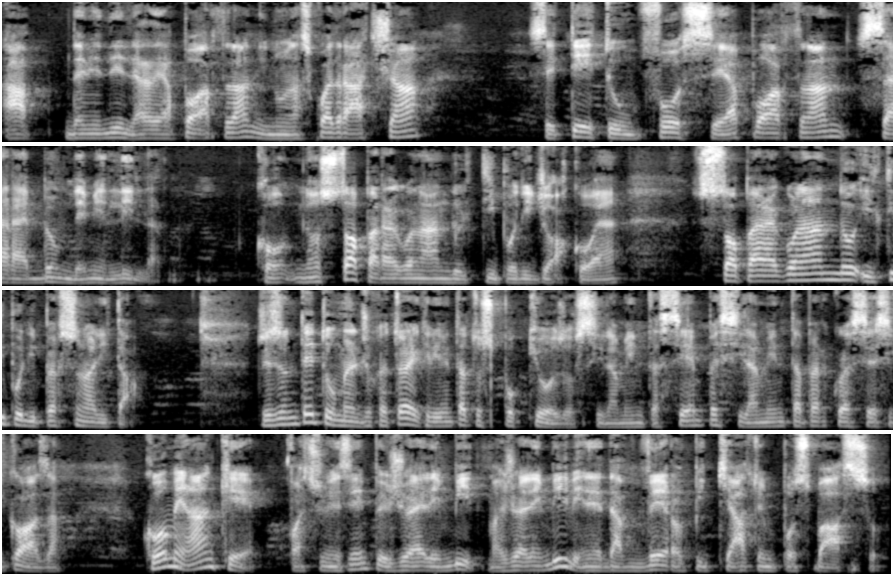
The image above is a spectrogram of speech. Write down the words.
a Damian Lillard è a Portland in una squadraccia. Se Tatum fosse a Portland sarebbe un Damian Lillard. Con, non sto paragonando il tipo di gioco eh. sto paragonando il tipo di personalità. Jason Tatum è un giocatore che è diventato spocchioso si lamenta sempre si lamenta per qualsiasi cosa. Come anche, faccio un esempio, Joel Embiid, ma Joel Embiid viene davvero picchiato in post basso,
